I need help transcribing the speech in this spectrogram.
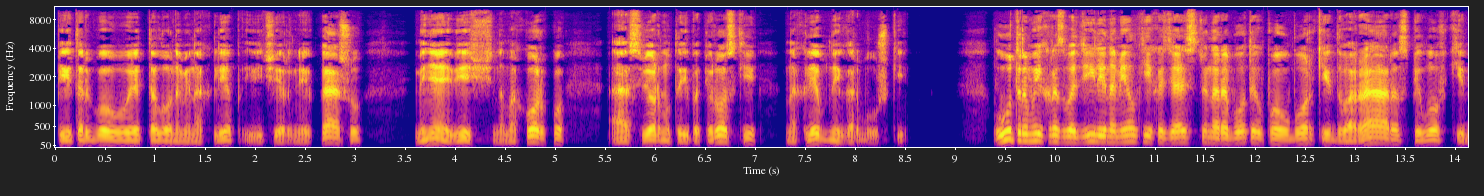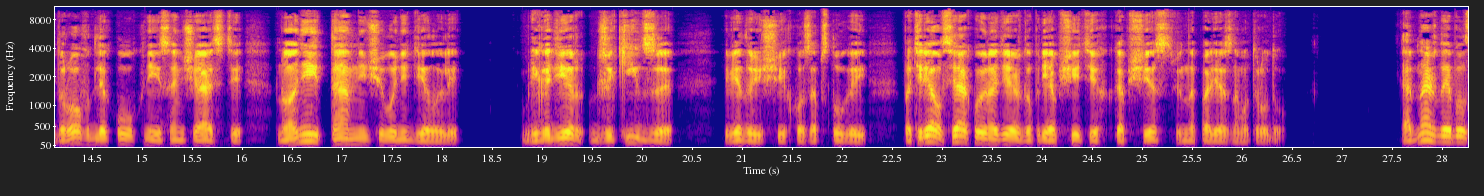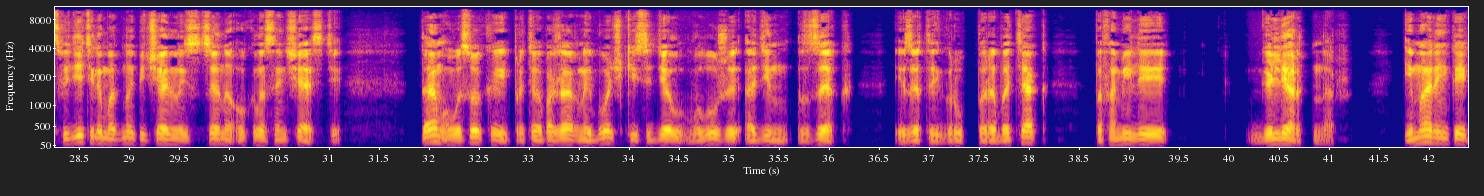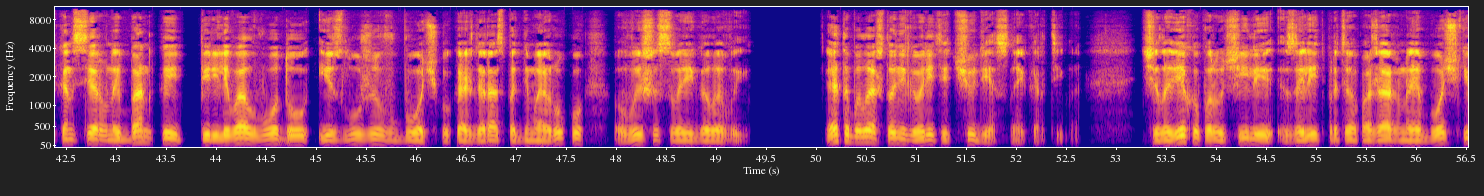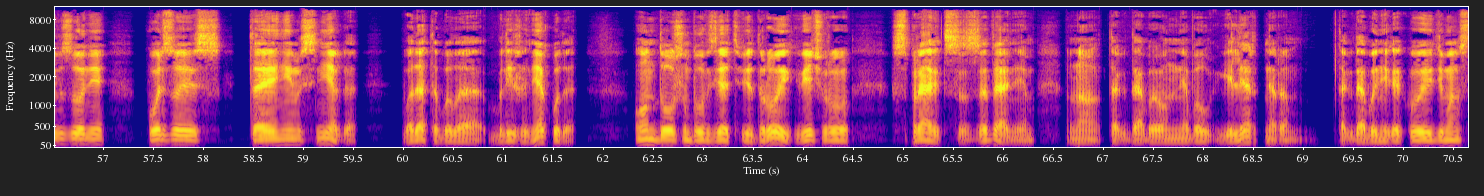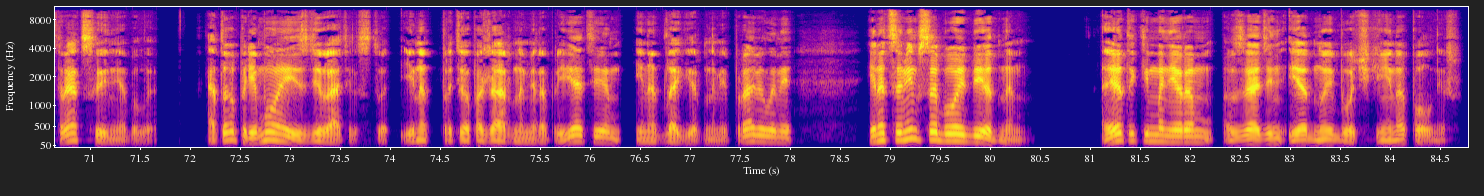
переторговывая талонами на хлеб и вечернюю кашу, меняя вещи на махорку, а свернутые папироски — на хлебные горбушки. Утром их разводили на мелкие хозяйственные работы по уборке двора, распиловке дров для кухни и санчасти, но они и там ничего не делали. Бригадир Джекидзе, ведающий хозобслугой, потерял всякую надежду приобщить их к общественно полезному труду. Однажды я был свидетелем одной печальной сцены около санчасти — там у высокой противопожарной бочки сидел в луже один зэк из этой группы работяг по фамилии Глертнер и маленькой консервной банкой переливал воду из лужи в бочку, каждый раз поднимая руку выше своей головы. Это была, что ни говорите, чудесная картина. Человеку поручили залить противопожарные бочки в зоне, пользуясь таянием снега. Вода-то была ближе некуда. Он должен был взять ведро и к вечеру справиться с заданием, но тогда бы он не был Гелертнером, тогда бы никакой демонстрации не было. А то прямое издевательство и над противопожарным мероприятием, и над лагерными правилами, и над самим собой бедным. Этаким манером за день и одной бочки не наполнишь.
